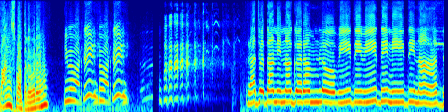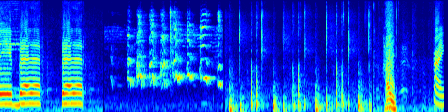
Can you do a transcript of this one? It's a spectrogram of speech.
సాంగ్స్ పాడతారు ఎవరైనా? రాజధాని నగరంలో వీధి వీధి నీది నాదే బ్రదర్ బ్రదర్. హాయ్ హాయ్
